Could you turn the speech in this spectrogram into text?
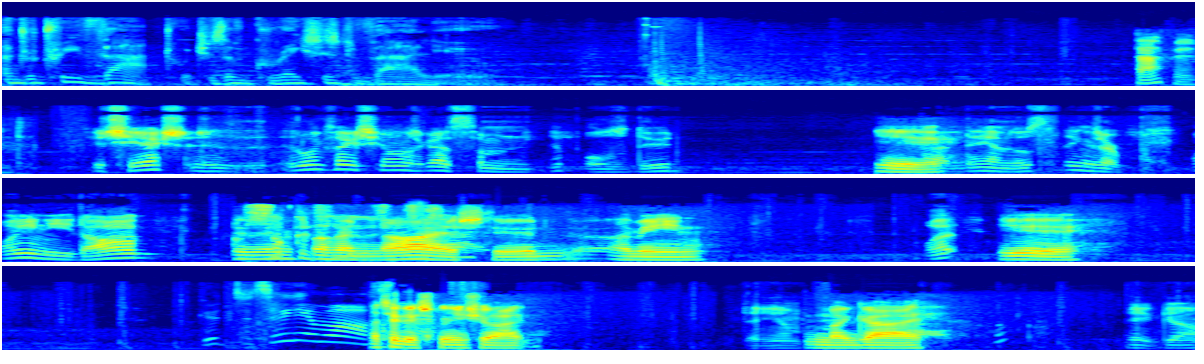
and retrieve that which is of greatest value. happened? Did she actually? It looks like she almost got some nipples, dude. Yeah. God damn, those things are pointy, dog. I'm They're so fucking nice, dude. I mean. What? Yeah. Good to see you, I took a screenshot. Damn. My guy, There you go.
